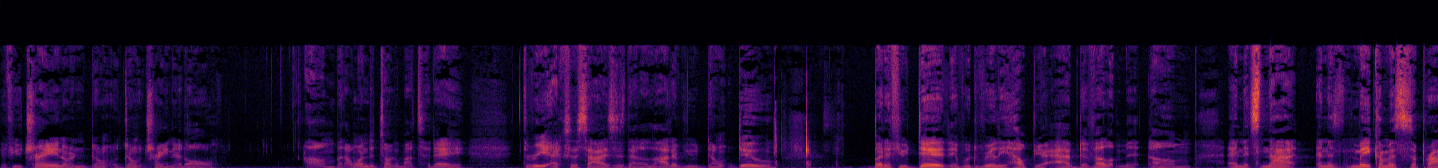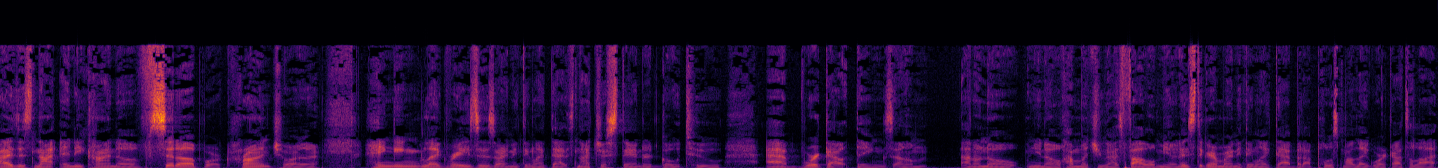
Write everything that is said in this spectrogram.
if you train or don't don't train at all. Um, but I wanted to talk about today three exercises that a lot of you don't do but if you did, it would really help your ab development. Um, and it's not, and it may come as a surprise. It's not any kind of sit up or crunch or hanging leg raises or anything like that. It's not just standard go to ab workout things. Um, I don't know, you know, how much you guys follow me on Instagram or anything like that, but I post my leg workouts a lot.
